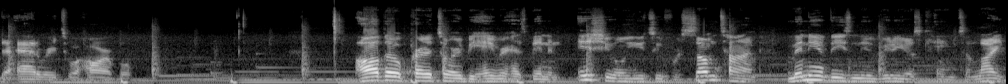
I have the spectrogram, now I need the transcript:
The ad rates were horrible. Although predatory behavior has been an issue on YouTube for some time, many of these new videos came to light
